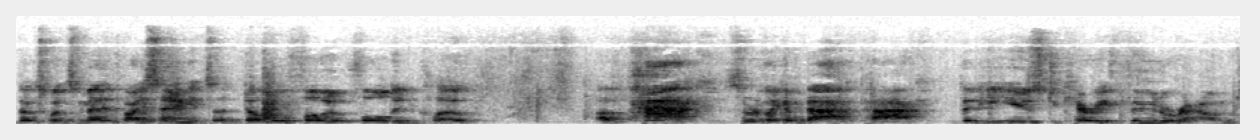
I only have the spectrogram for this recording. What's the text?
That's what's meant by saying it's a double folded cloak. A pack, sort of like a backpack that he used to carry food around.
